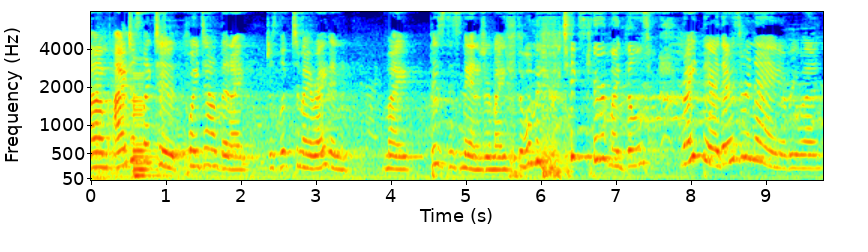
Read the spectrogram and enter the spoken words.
um, I just like to point out that I just looked to my right and my business manager, my the woman who takes care of my bills, right there. There's Renee, everyone.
